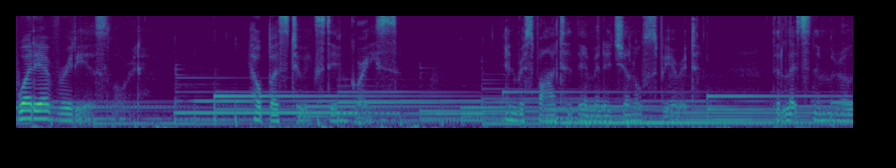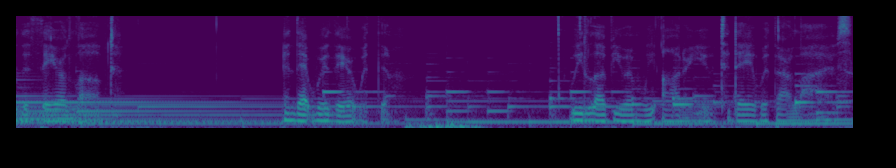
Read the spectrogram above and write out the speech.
whatever it is, Lord. Help us to extend grace and respond to them in a gentle spirit that lets them know that they are loved and that we're there with them. We love you and we honor you today with our lives.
